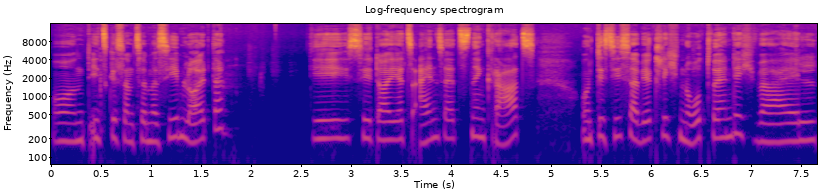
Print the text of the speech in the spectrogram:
Und insgesamt sind wir sieben Leute die sie da jetzt einsetzen in Graz. Und das ist auch wirklich notwendig, weil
